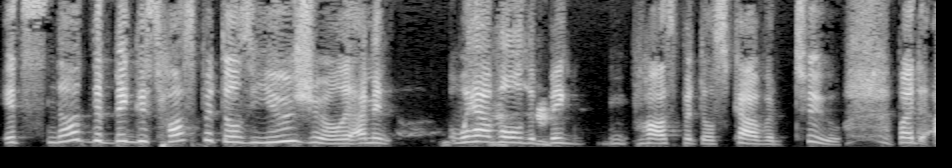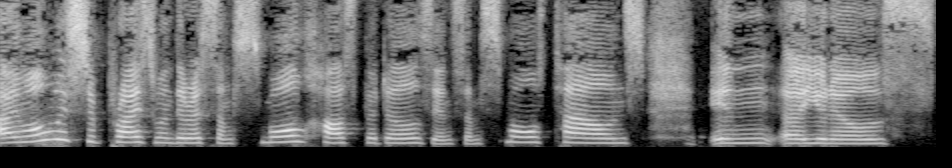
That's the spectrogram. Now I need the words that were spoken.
it's not the biggest hospitals usually i mean we have all the big hospitals covered too but i'm always surprised when there are some small hospitals in some small towns in uh, you know s-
